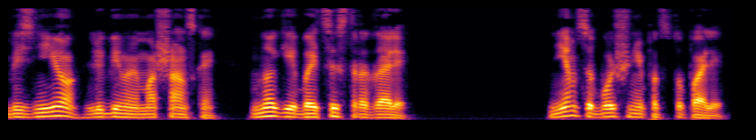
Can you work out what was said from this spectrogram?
Без нее, любимой маршанской, многие бойцы страдали. Немцы больше не подступали.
